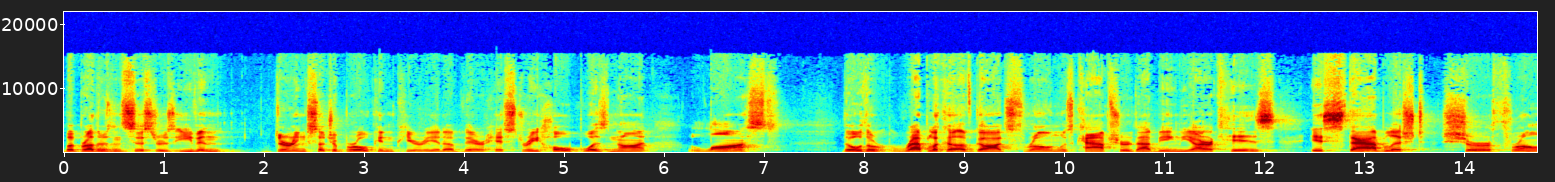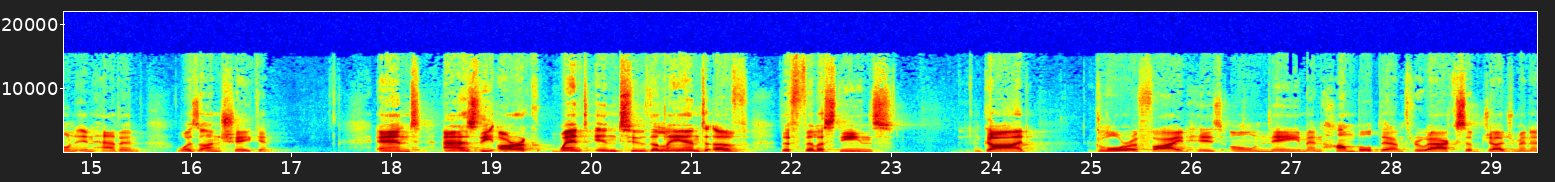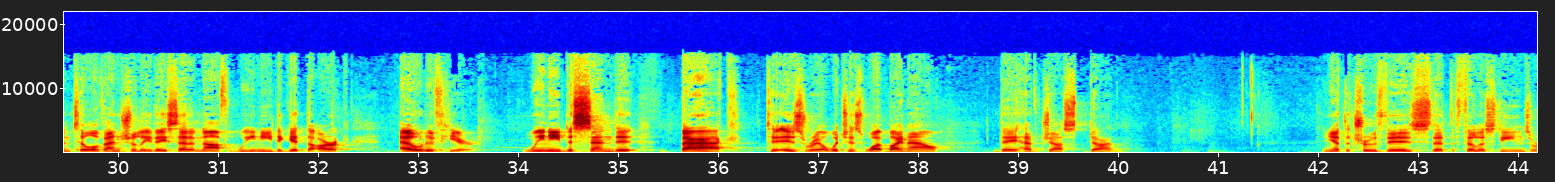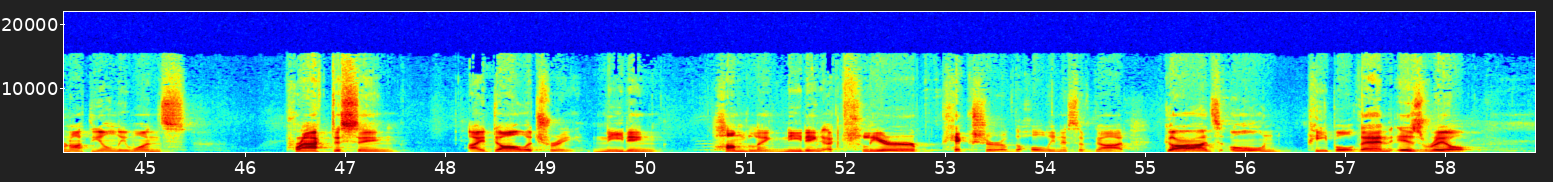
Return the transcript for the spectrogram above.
But, brothers and sisters, even during such a broken period of their history, hope was not lost. Though the replica of God's throne was captured, that being the ark, his established, sure throne in heaven was unshaken. And as the ark went into the land of the Philistines, God glorified his own name and humbled them through acts of judgment until eventually they said, Enough, we need to get the ark out of here. We need to send it back to Israel, which is what by now they have just done. And yet, the truth is that the Philistines were not the only ones practicing idolatry, needing humbling, needing a clearer picture of the holiness of God. God's own people, then Israel,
